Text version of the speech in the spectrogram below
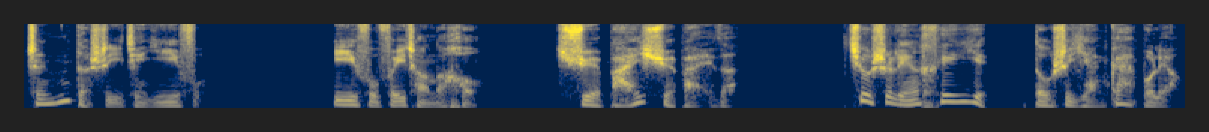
真的是一件衣服，衣服非常的厚，雪白雪白的，就是连黑夜都是掩盖不了。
